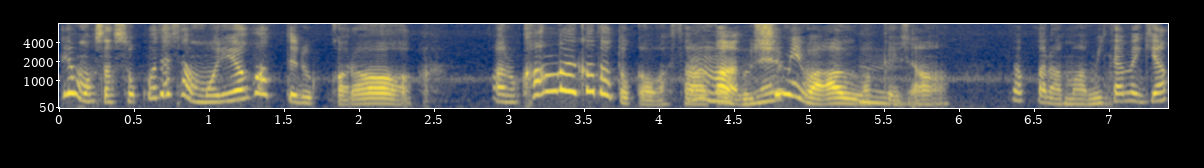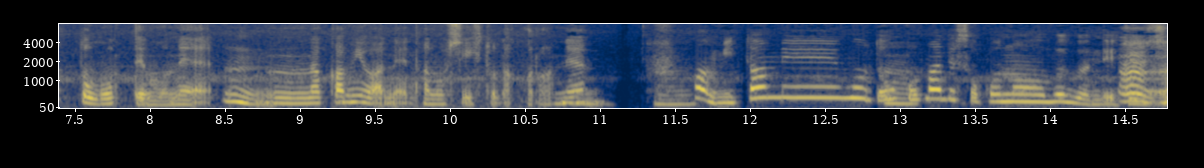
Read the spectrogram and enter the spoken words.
でもさ、そこでさ、盛り上がってるから、あの、考え方とかはさ、うんまあね多分趣味は合うわけじゃん。だからまあ、見た目ギャッと思ってもね、う。うんん、中身はね、楽しい人だからね。うんまあ、見た目をどこまでそこの部分で重視す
